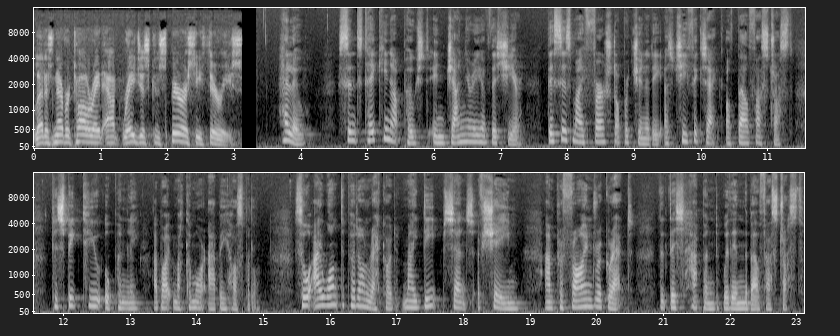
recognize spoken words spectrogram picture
Let us never tolerate outrageous conspiracy theories. Hello. Since taking up post in January of this year, this is my first opportunity as Chief Exec of Belfast Trust to speak to you openly about Muckamore Abbey Hospital. So I want to put on record my deep sense of shame and profound regret that this happened within the Belfast Trust.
